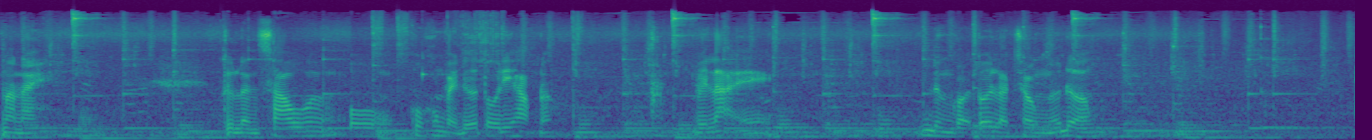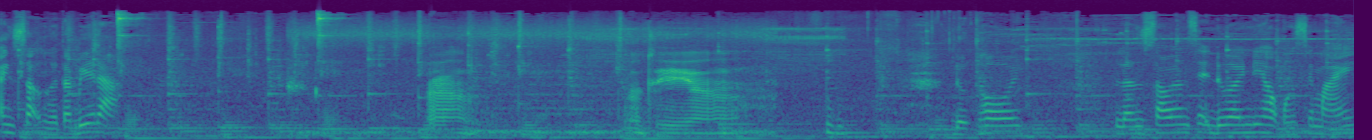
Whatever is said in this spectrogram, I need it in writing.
Mà này Từ lần sau cô, cô không phải đưa tôi đi học đâu Với lại Đừng gọi tôi là chồng nữa được không Anh sợ người ta biết à? À Thì à, Được thôi Lần sau em sẽ đưa anh đi học bằng xe máy.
